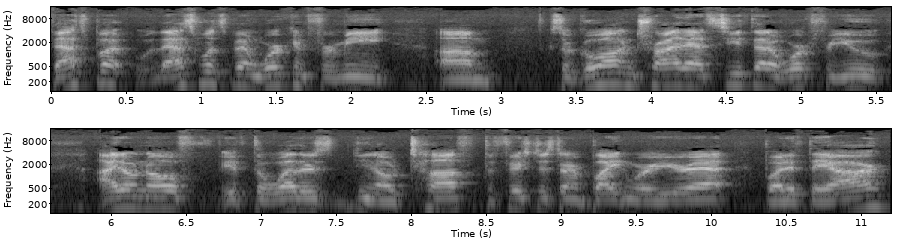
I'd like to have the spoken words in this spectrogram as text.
That's but that's what's been working for me. Um, so go out and try that, see if that'll work for you. I don't know if, if the weather's you know tough, the fish just aren't biting where you're at, but if they are,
